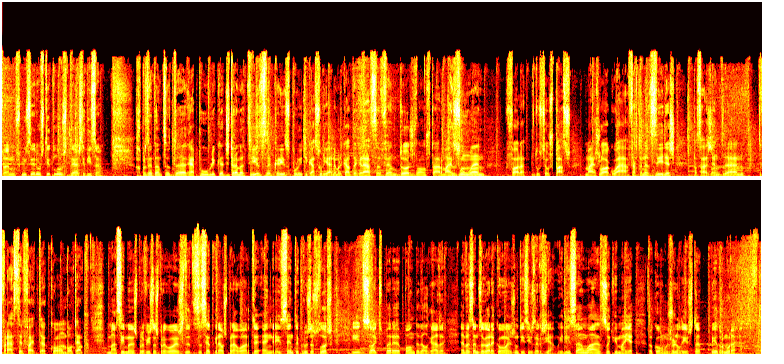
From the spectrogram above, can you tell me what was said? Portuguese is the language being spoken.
Vamos conhecer os títulos desta edição. Representante da República desdramatiza a crise política açoriana. Mercado da Graça, vendedores vão estar mais um ano fora do seu espaço. Mais logo há festa nas ilhas. Passagem de ano deverá ser feita com bom tempo. Máximas previstas para hoje de 17 graus para a Horta, Angra e Santa Cruz das Flores e 18 para Ponta Delgada. Avançamos agora com as notícias da região. Edição às 8h30 com o jornalista Pedro Moreira.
